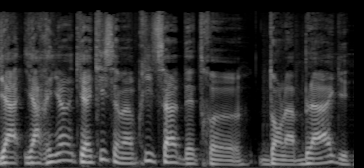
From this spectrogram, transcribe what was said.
il y a, y a rien qui est acquis. Ça m'a appris ça d'être dans la blague,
